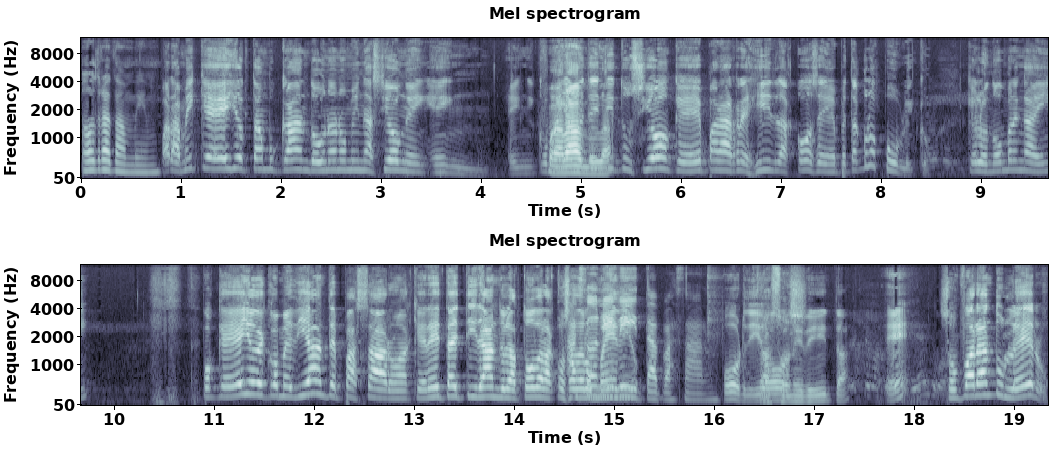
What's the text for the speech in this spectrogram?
otra también. Para mí que ellos están buscando una nominación en, en, en ¿cómo se llama esta Farándula. institución que es para regir las cosas en espectáculos públicos. Que lo nombren ahí. Porque ellos de comediantes pasaron a querer estar tirándole a todas las cosas A de los medios. sonidita pasaron. Por La Dios. sonidita. ¿Eh? Son faranduleros.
